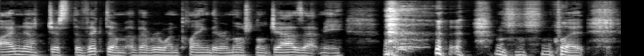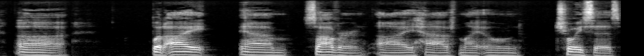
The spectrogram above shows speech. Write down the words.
I'm not just the victim of everyone playing their emotional jazz at me, but uh, but I am sovereign. I have my own choices.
